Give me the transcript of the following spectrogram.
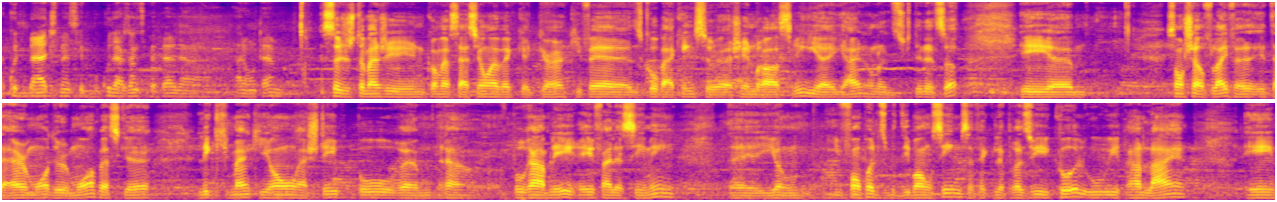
un coup de batch, c'est beaucoup d'argent que tu peux perdre à long terme. Ça, justement, j'ai eu une conversation avec quelqu'un qui fait euh, du co-packing sur, euh, chez une brasserie hier. On a discuté de ça. Et son shelf life est à un mois, deux mois parce que l'équipement qu'ils ont acheté pour, pour remplir et faire le seaming, ils ne font pas des bons seams. Ça fait que le produit coule ou il prend de l'air. Et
